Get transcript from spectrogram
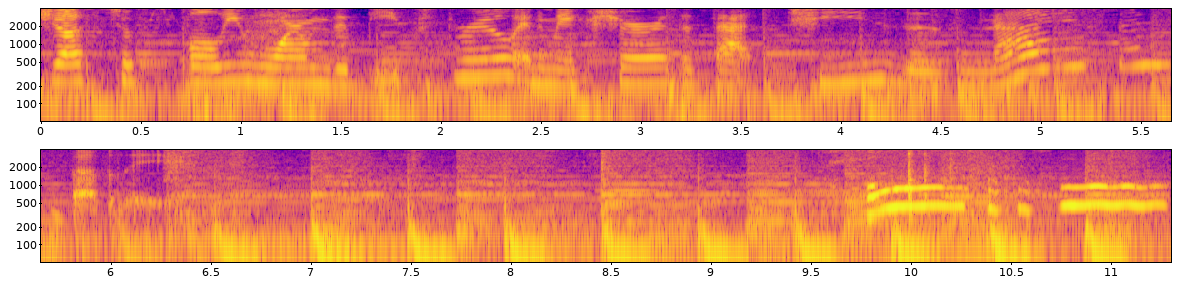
just to fully warm the beef through and make sure that that cheese is nice and bubbly. Oh,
